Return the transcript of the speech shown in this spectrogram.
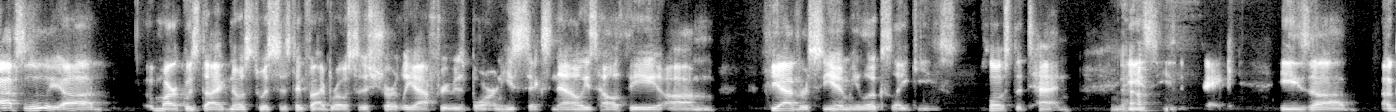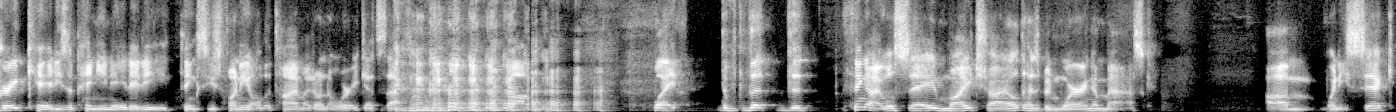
Absolutely. Uh, Mark was diagnosed with cystic fibrosis shortly after he was born. He's six now. He's healthy. Um, if you ever see him, he looks like he's close to ten. He's he's a tank. He's uh, a great kid. He's opinionated. He thinks he's funny all the time. I don't know where he gets that from. but the the the thing I will say, my child has been wearing a mask. Um, when he's sick,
